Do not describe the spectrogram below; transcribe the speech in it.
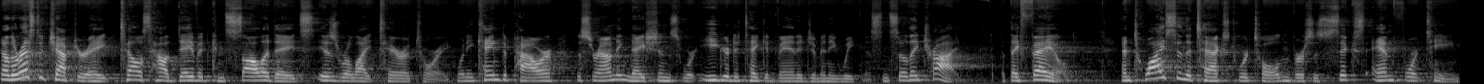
Now, the rest of chapter 8 tells how David consolidates Israelite territory. When he came to power, the surrounding nations were eager to take advantage of any weakness, and so they tried, but they failed. And twice in the text, we're told in verses 6 and 14,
